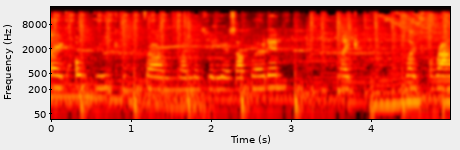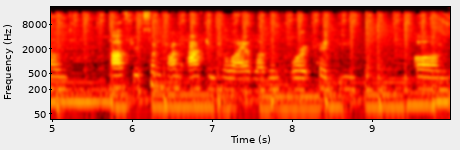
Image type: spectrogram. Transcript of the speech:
like a week from when this video is uploaded. Like, like around after sometime after July 11th, or it could be um,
